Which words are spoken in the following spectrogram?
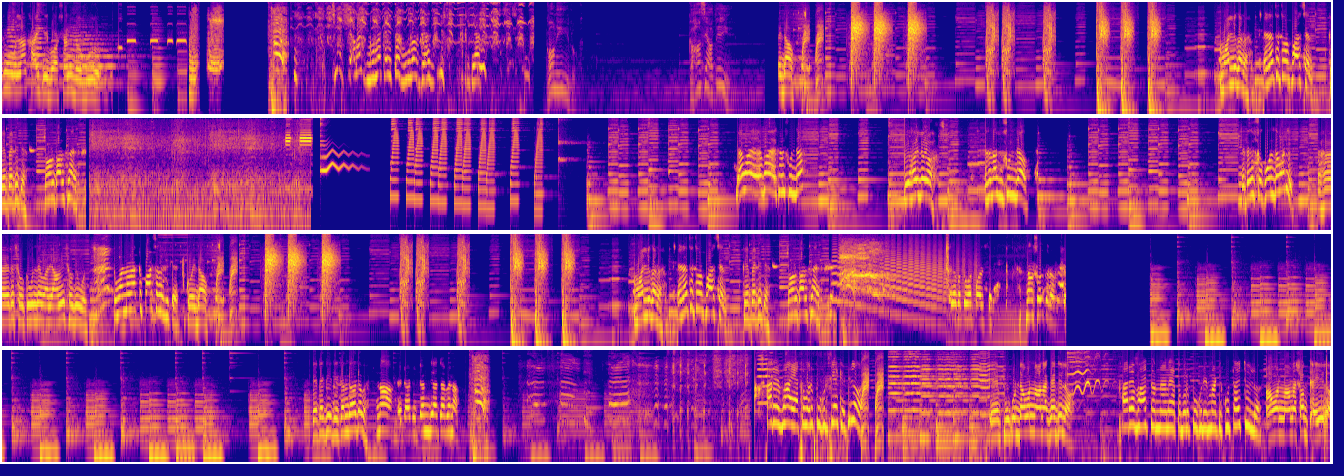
মুলা খাইছি বসান দেবু শালা মুলা খাইতে মুলা গ্যাস গ্যাস कौन है ये लोग कहां से आते हैं ये? এই দাও মারলি কেন এটা তো তোমার পার্সেল কে পেটিছে তোমার গার্লফ্রেন্ড ভাই ভাই এখানে শুন যা। কি হইল? এখানে আসো শুন যাও। এটা কি শকি বলতে পারি? হ্যাঁ এটা শকি বলতে পারি আমি শকি বল তোমার নামে একটা পার্সেল এসেছে। কই দাও। মারলো কেন? এটা তো তোমার পার্সেল কে পেটেছে? তোমার গার্লফ্রেন্ড দেখো তোমার পার্সেল না সই করো এটা কি রিটার্ন দেওয়া যাবে? না এটা রিটার্ন দেওয়া যাবে না। আরে ভাই এত বড় পুকুর কে কেটিল? এ পুকুরটা আমার নানা কেটিল। আরে ভাই তোর নানা এত বড় পুকুরের মাটি কোথায় তুইল? আমার নানা সব খেয়ে আরে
